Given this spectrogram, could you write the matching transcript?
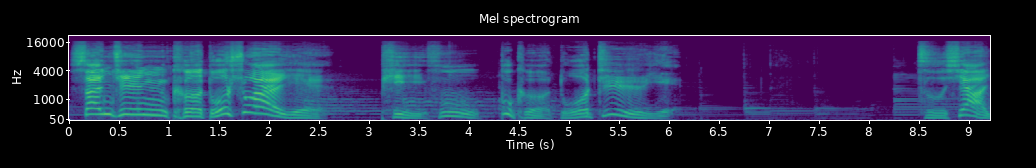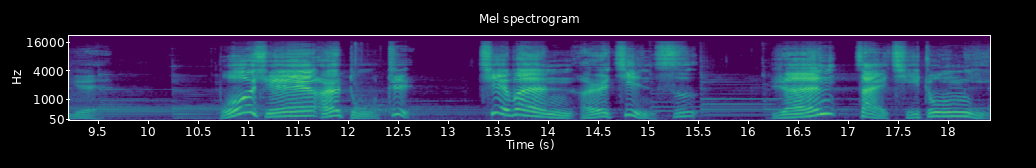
三军可夺帅也，匹夫不可夺志也。”子夏曰：“博学而笃志，切问而近思，仁在其中矣。”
